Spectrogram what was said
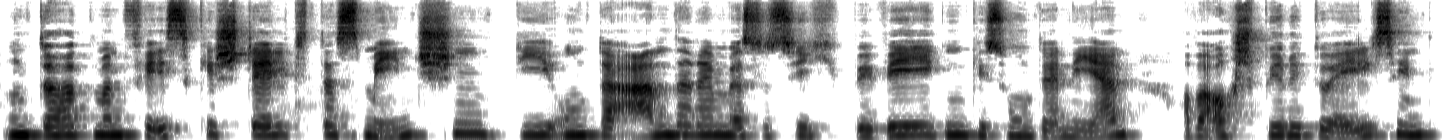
Und da hat man festgestellt, dass Menschen, die unter anderem also sich bewegen, gesund ernähren, aber auch spirituell sind,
